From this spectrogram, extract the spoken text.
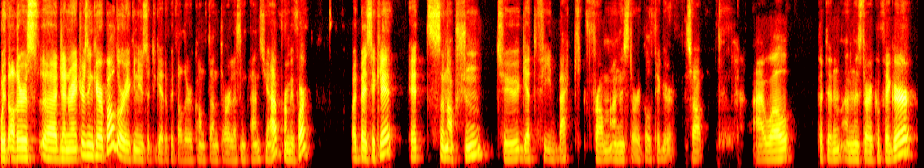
with other uh, generators in Curipod, or you can use it together with other content or lesson plans you have from before. But basically, it's an option to get feedback from an historical figure. So I will put in an historical figure.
